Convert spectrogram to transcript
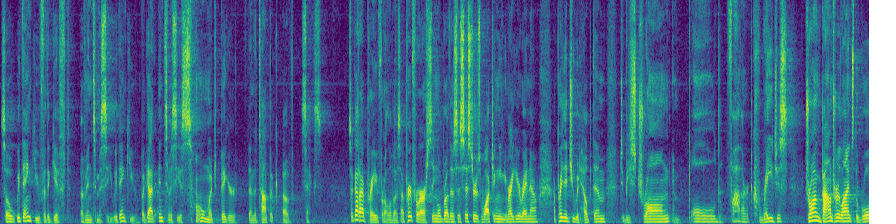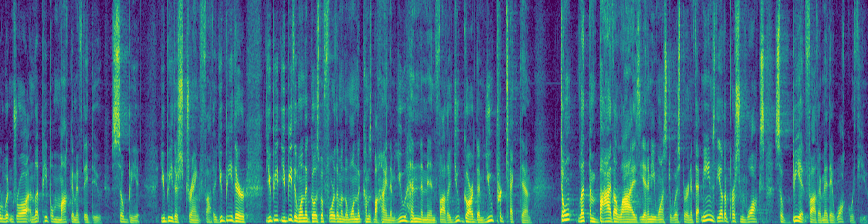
So we thank you for the gift of intimacy. We thank you. But God, intimacy is so much bigger than the topic of sex. So, God, I pray for all of us. I pray for our single brothers and sisters watching right here, right now. I pray that you would help them to be strong and bold, Father, courageous, drawing boundary lines the world wouldn't draw, and let people mock them if they do. So be it. You be their strength, Father. You be their, you be, you be the one that goes before them and the one that comes behind them. You hem them in, Father. You guard them. You protect them. Don't let them buy the lies the enemy wants to whisper. And if that means the other person walks, so be it, Father. May they walk with you.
